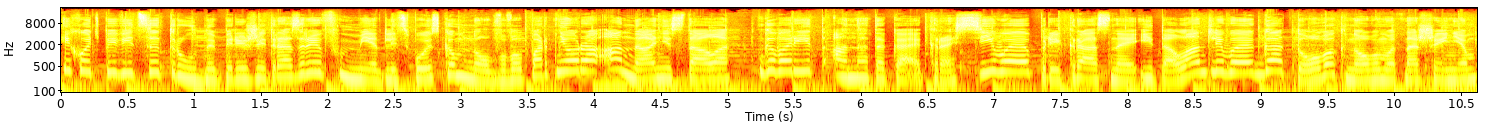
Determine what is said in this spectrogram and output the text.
И хоть певице трудно пережить разрыв, медлить с поиском нового партнера она не стала. Говорит, она такая красивая, прекрасная и талантливая, готова к новым отношениям,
